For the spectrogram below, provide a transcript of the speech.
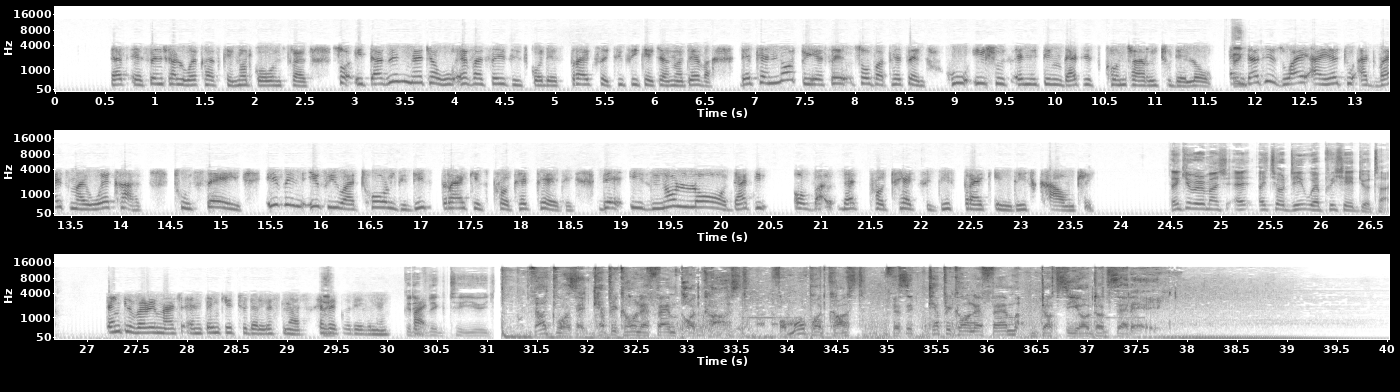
that essential workers cannot go on strike. So it doesn't matter whoever says it's got a strike certificate and whatever. There cannot be a sober person who issues anything that is contrary to the law. Thank- and that is why I had to advise my workers to say, even if you are told this strike is protected, there is no law that over, that protects this strike in this country. Thank you very much, HOD. We appreciate your time. Thank you very much, and thank you to the listeners. Have Thank- a good evening. Good Bye. evening to you. That was a Capricorn FM podcast. For more podcasts, visit capricornfm.co.za.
